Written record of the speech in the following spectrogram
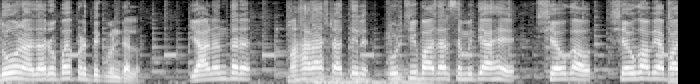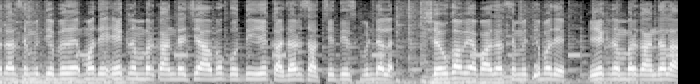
दोन हजार रुपये प्रति क्विंटल. यानंतर महाराष्ट्रातील पुढची बाजार समिती आहे. शेवगाव. शेवगाव या बाजार समितीमध्ये एक नंबर कांद्याची आवक होती. एक हजार सातशे तीस क्विंटल. शेवगाव या बाजार समितीमध्ये एक नंबर कांद्याला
